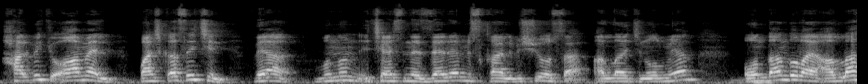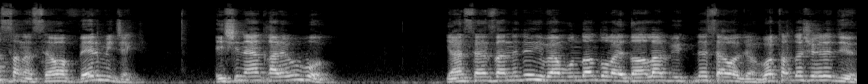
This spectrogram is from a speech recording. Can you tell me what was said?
Halbuki o amel başkası için veya bunun içerisinde zerre miskali bir şey olsa Allah için olmayan ondan dolayı Allah sana sevap vermeyecek. İşin en garibi bu. Yani sen zannediyorsun ki ben bundan dolayı dağlar büyüklüğünde sevap alacağım. Vatandaş öyle diyor.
